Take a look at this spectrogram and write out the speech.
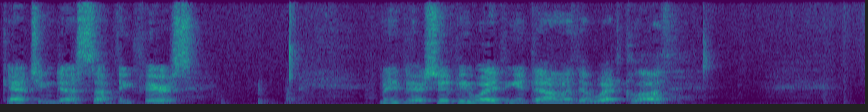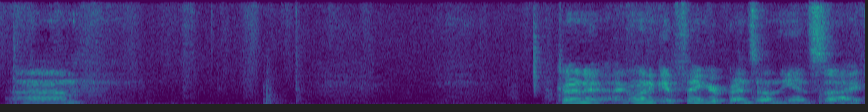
catching dust something fierce. Maybe I should be wiping it down with a wet cloth. Um, trying to, I don't want to get fingerprints on the inside.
